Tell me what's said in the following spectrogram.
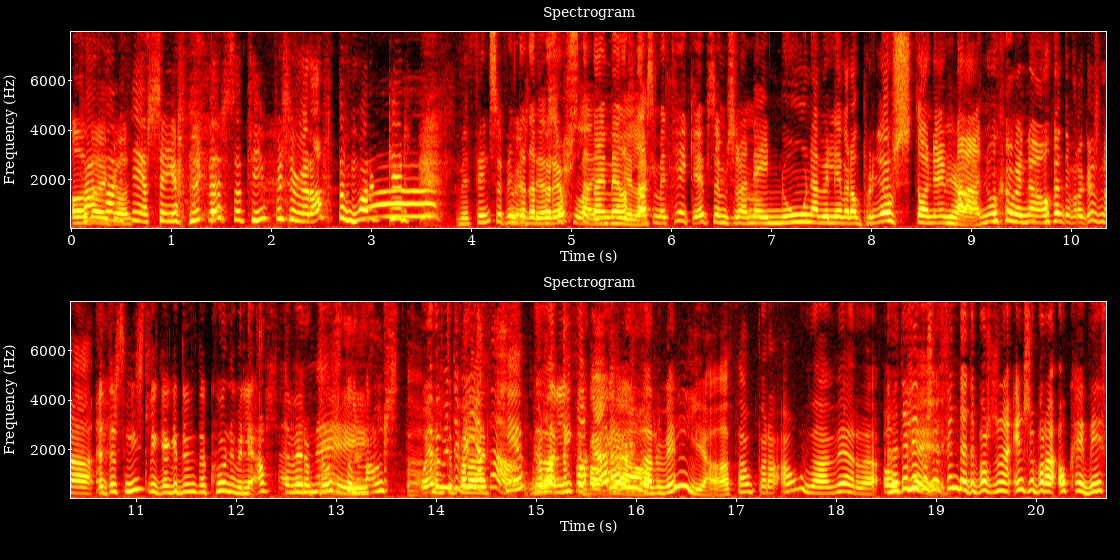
Oh Hvað God. þið að segja um þessa típu sem er alltaf margir? Mér finnst að Þú finna þetta brjóstadæmi alltaf sem er tekið upp sem svona, nei, núna vil ég vera á brjóstunum, bara, nú komið ná, þetta er bara eitthvað svona, En það snýst líka ekkert um það að konur vilja alltaf vera á brjóstunum allstað. og ef við myndum bara vilja það að En þetta er líka svo ok. að finna, þetta er bara svona eins og bara, ok, við,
